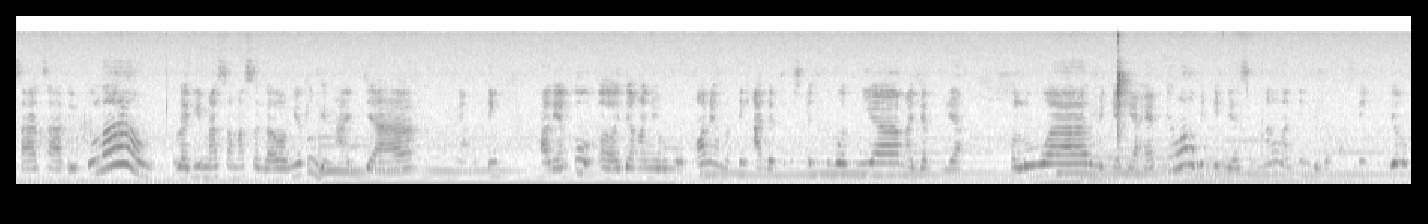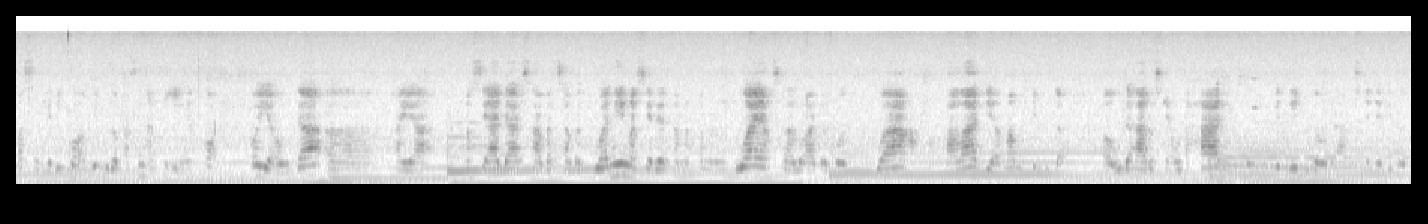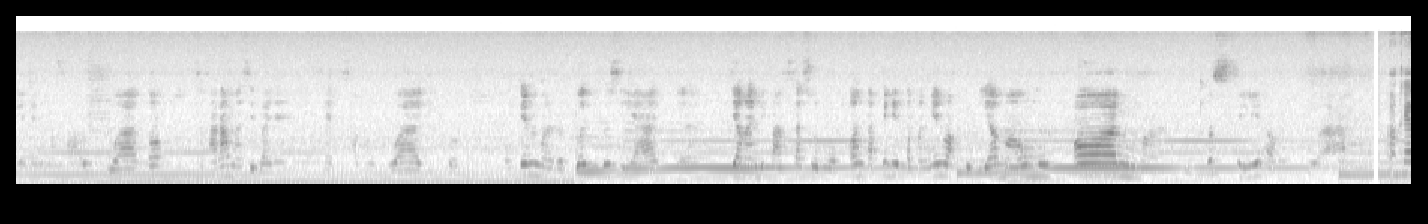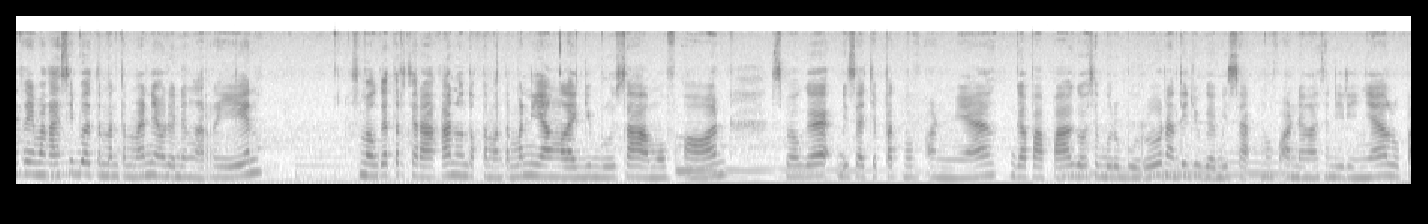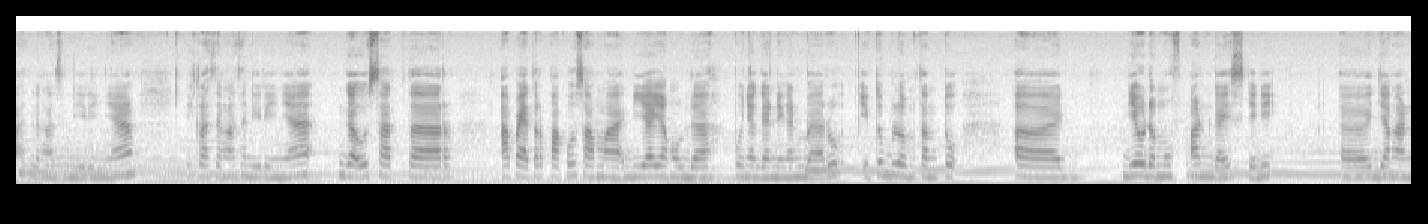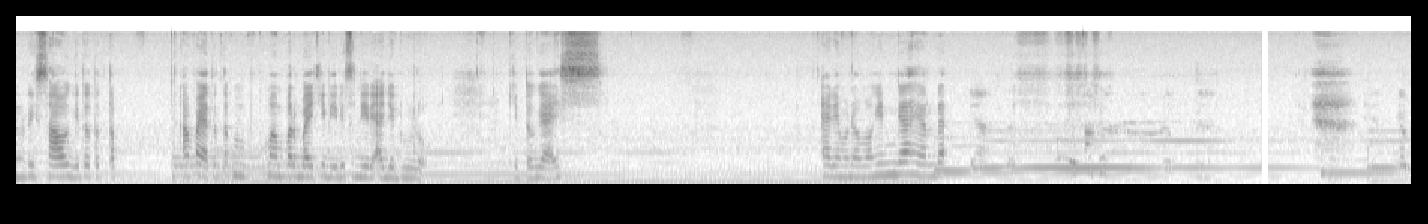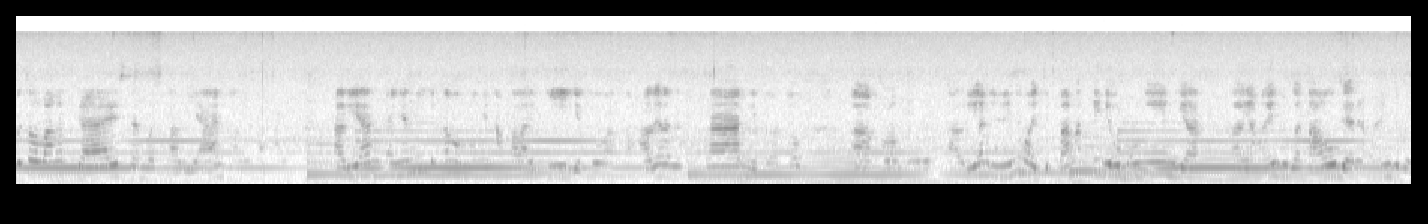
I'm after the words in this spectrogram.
saat-saat itulah. Lagi masa-masa galaunya tuh biar aja. Yang penting kalian tuh uh, jangan nyuruh move on yang penting ada terus aja buat dia ngajak dia keluar bikin dia happy lah bikin dia senang nanti juga pasti dia lupa sendiri kok dia juga pasti nanti inget kok oh ya udah uh, kayak masih ada sahabat-sahabat gua nih masih ada teman-teman gua yang selalu ada buat gua nggak apa dia mah mungkin juga uh, udah harusnya udahan gitu mungkin dia juga udah harusnya jadi bagian dari masa lalu gua atau sekarang masih banyak yang sayang sama gua gitu. Mungkin menurut gua gitu sih ya, ya jangan dipaksa suruh move on tapi ditemenin waktu dia mau move on gitu sih gua. Oke, terima kasih buat teman-teman yang udah dengerin. Semoga tercerahkan untuk teman-teman yang lagi berusaha move on. Semoga bisa cepat move onnya. Gak apa-apa gak usah buru-buru. Nanti juga bisa move on dengan sendirinya lupa dengan sendirinya ikhlas dengan sendirinya. Gak usah ter apa ya terpaku sama dia yang udah punya gandengan baru. Itu belum tentu uh, dia udah move on guys. Jadi uh, jangan risau gitu tetap apa ya tetap memperbaiki diri sendiri aja dulu. Gitu guys. Ada yang mau ngomongin nggak Herda? ya betul banget. Guys. Dan buat kalian kalau kalian pengen nih kita ngomongin apa lagi gitu atau kalian ada saran gitu atau uh, kalau menurut kalian ini nih wajib banget nih diomongin biar uh, yang lain juga tahu biar yang lain juga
